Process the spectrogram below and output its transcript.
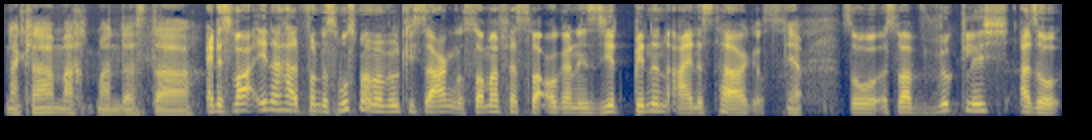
na klar, macht man das da. Ey, das war innerhalb von, das muss man mal wirklich sagen, das Sommerfest war organisiert binnen eines Tages. Ja. So, es war wirklich, also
